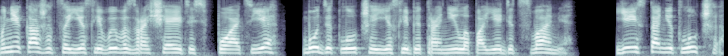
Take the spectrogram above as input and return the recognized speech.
Мне кажется, если вы возвращаетесь в Пуатье, Будет лучше, если Петронила поедет с вами. Ей станет лучше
